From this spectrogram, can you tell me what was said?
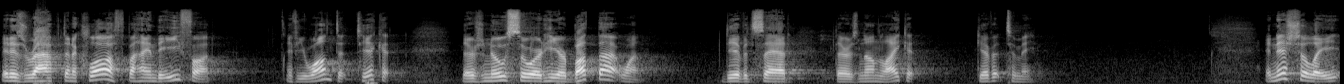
It is wrapped in a cloth behind the ephod. If you want it, take it. There's no sword here but that one. David said, There is none like it. Give it to me. Initially,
